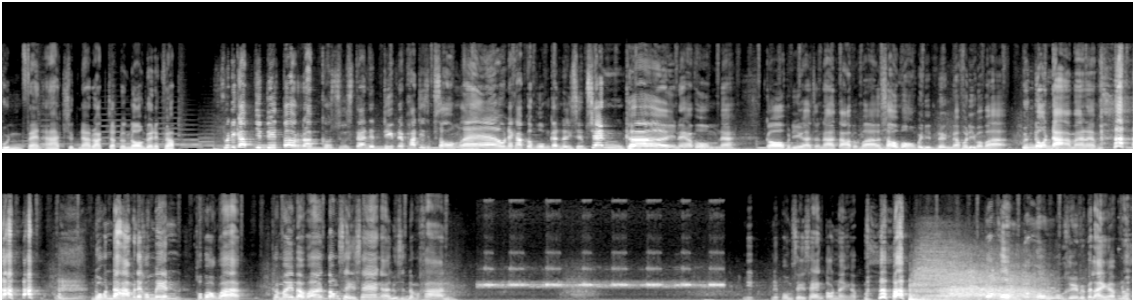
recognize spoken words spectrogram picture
คุณแฟนอาร์ตสุดน่ารักจากน้องๆด้วยนะครับ สวัสดีครับ ยินดีต้อนรับเข้าสู่ Standard Deep ในพาร์ทที่ 12 แล้วนะครับ กับผมกันนริซึมเช่นเคยนะครับผมนะ ก็วันนี้ก็อาจจะหน้าตาแบบว่าเศร้าหมองไปนิดนึงนะ พอดีแบบว่าเพิ่งโดนด่ามานะโดนด่ามาในคอมเมนต์เขาบอกว่าทำไมแบบว่าต้องเสแสร้งอะรู้สึกลำคาญ นี่ผมเสแสร้งตอนไหนครับ ก็งงก็งงโอเคไม่เป็นไรครับเนาะ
